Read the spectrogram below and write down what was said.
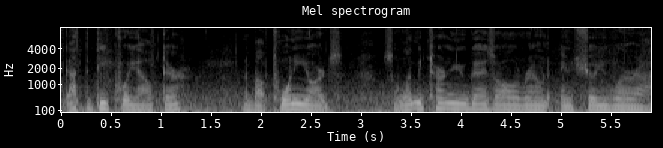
Got the decoy out there about 20 yards. So let me turn you guys all around and show you where uh,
